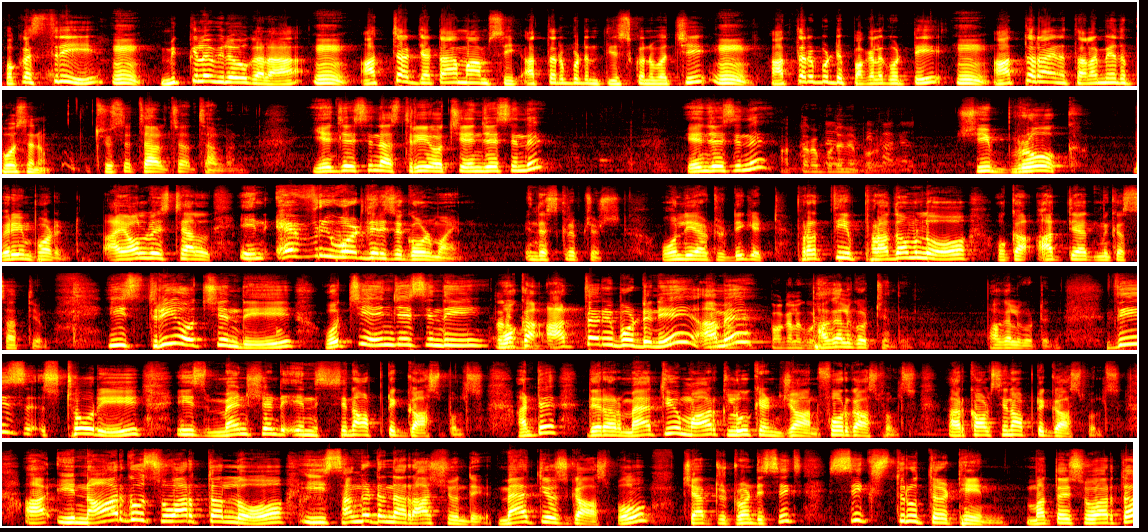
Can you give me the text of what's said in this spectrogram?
ఒక స్త్రీ మిక్కిల విలువ గల అచ్చ జటామాంసి అత్తరుపుటిని తీసుకొని వచ్చి అత్తరుపుట్టి పగలగొట్టి అత్తరు ఆయన తల మీద పోసెను. చూస్తే చాలు చాలు చాలండి. ఏం చేసింది? ఆ స్త్రీ వచ్చి ఏం చేసింది? ఏం చేసింది? She broke very important I always tell in every word there is a gold mine in the scriptures only have to dig it ప్రతి పదంలో ఒక ఆధ్యాత్మిక సత్యం. ఈ స్త్రీ వచ్చింది వచ్చి ఏం చేసింది? ఒక అత్తరి బుడ్డిని ఆమె పగలగొట్టింది. పగలగొట్టింది. This story is mentioned in synoptic gospels అంటే there are Matthew Mark Luke and John four gospels are called synoptic gospels ఈ నాలుగు సువార్తల్లో ఈ సంఘటన రాసి ఉంది. Matthew's gospel chapter twenty six six through thirteen మత సువార్త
